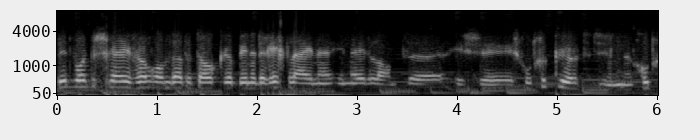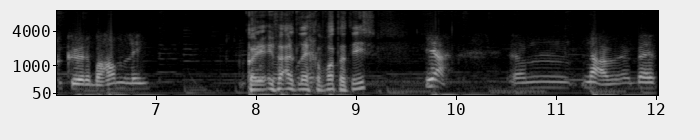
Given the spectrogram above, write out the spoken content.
dit wordt beschreven omdat het ook eh, binnen de richtlijnen in Nederland eh, is, eh, is goedgekeurd. Het is een goedgekeurde behandeling. Kan je even uitleggen wat het is? Ja, ehm, nou, bij,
